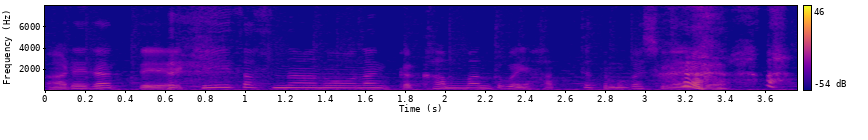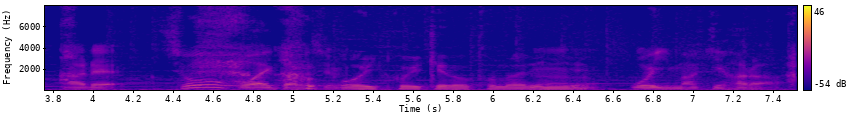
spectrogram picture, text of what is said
あれだって警察のあのなんか看板とかに貼っててもおかしくないでしょ？あれ。超怖い顔してる おい小池の隣に。うん、おい牧原。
